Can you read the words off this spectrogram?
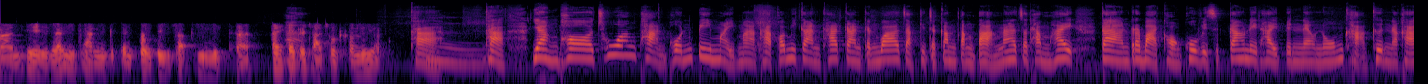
มานเอและอีกอันหนึงเป็นโปรตีนสับยูนิตฮะให้ให้ประชาชนเขาเลือก ค่ะอืมค่ะอย่างพอช่วงผ่านพ้นปีใหม่มาค่ะ ก็มีการคาดการณ์กันว่าจากกิจกรรมต่างๆ น่าจะทำให้การระบาดของโควิด -19 ในไทยเป็นแนวโน้มขาขึ้นนะคะ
